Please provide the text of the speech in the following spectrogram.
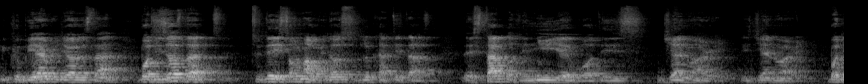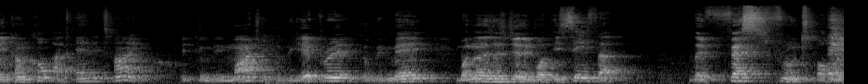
It could be every. You understand? But it's just that today somehow we just look at it as the start of the new year. What is January? Is January, but it can come at any time. It could be March. It could be April. It could be May. But not just January. But it says that the first fruit of the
